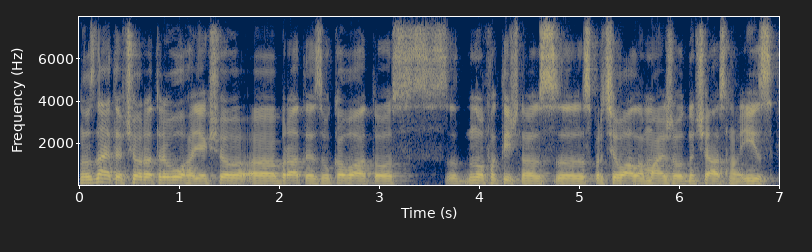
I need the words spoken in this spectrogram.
Ну, знаєте, вчора тривога, якщо е, брати звукова, то с- ну фактично с- спрацювала майже одночасно із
